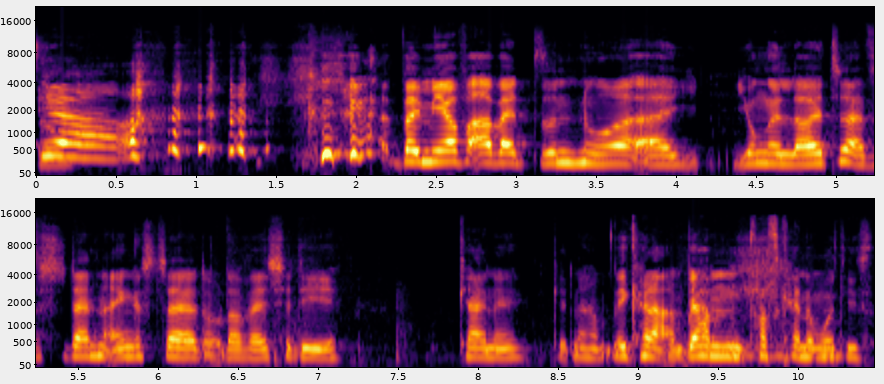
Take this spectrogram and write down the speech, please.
so. Ja. Bei mir auf Arbeit sind nur äh, junge Leute, also Studenten eingestellt oder welche, die keine Kinder haben. Nee, keine Ahnung. Wir haben fast keine Muttis.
